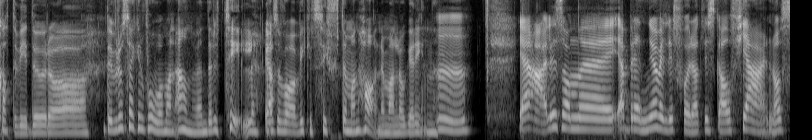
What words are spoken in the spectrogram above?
kattevideoer og Det beror sikkert på hva man anvender det till. Alltså vad, hvilket syfte man har når man logger inn. mm. Jeg er litt sånn eh, Jeg brenner jo veldig for at vi skal fjerne oss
